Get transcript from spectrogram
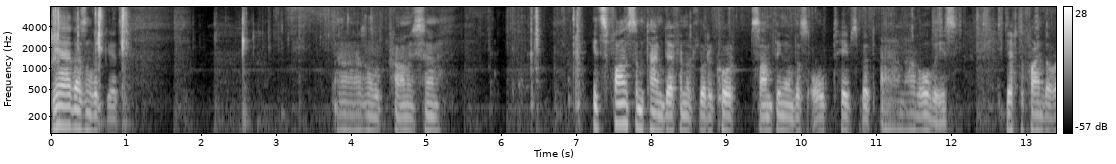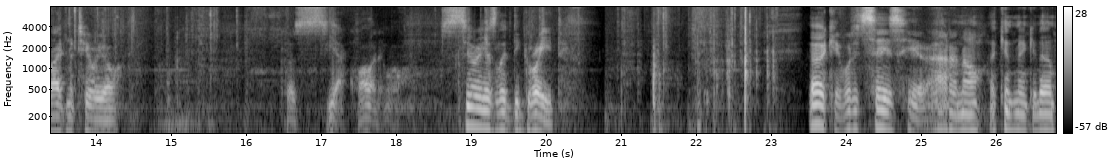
yeah, it doesn't look good. Uh, doesn't look promising. It's fun sometimes definitely record something on those old tapes, but uh, not always. You have to find the right material. Because, yeah, quality will seriously degrade. Okay, what it says here, I don't know. I can't make it up.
